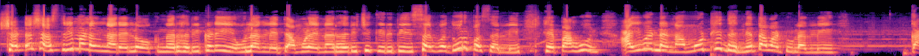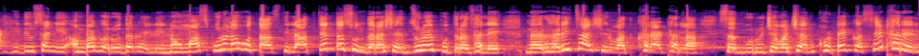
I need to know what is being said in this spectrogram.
शटशास्त्री म्हणविणारे लोक नरहरीकडे येऊ लागले. त्यामुळे नरहरीची कीर्ती सर्व दूर पसरली. हे पाहून आई वडिलांना मोठी धन्यता वाटू लागली. काही दिवसांनी अंबा गरोदर राहिली. नऊ मास पूर्ण होताच तिला अत्यंत सुंदर असे जुळे पुत्र झाले. नरहरीचा आशीर्वाद खरा ठरला. सद्गुरूचे वचन खोटे कसे ठरेल?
